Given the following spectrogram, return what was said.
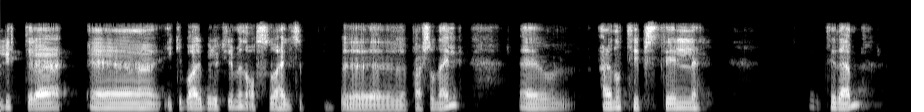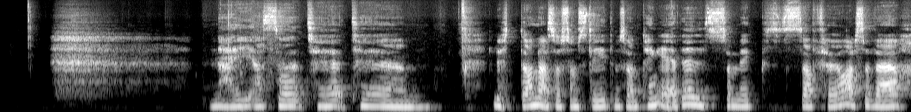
lyttere, eh, ikke bare brukere, men også helsepersonell. Eh, er det noen tips til, til dem? Nei, altså til, til um, lytterne altså, som sliter med sånne ting, er det som jeg sa før, altså vær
